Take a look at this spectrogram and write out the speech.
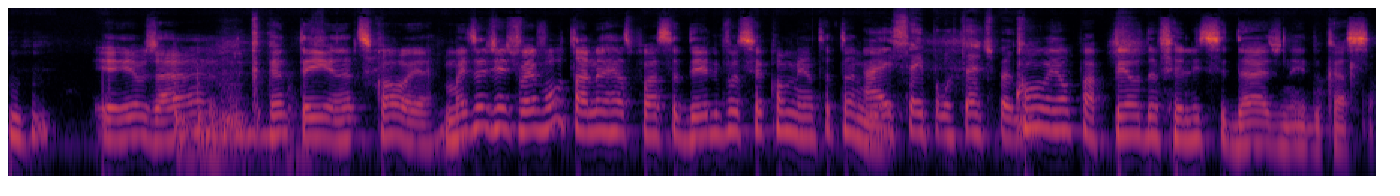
Uhum. Eu já cantei antes qual é. Mas a gente vai voltar na resposta dele e você comenta também. Ah, isso é importante para mim. Qual é o papel da felicidade na educação?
